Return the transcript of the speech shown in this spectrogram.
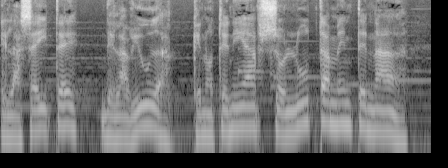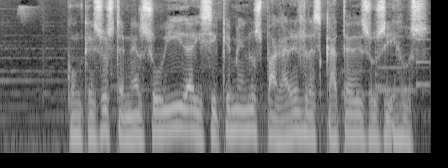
el aceite de la viuda, que no tenía absolutamente nada con que sostener su vida y sí que menos pagar el rescate de sus hijos.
